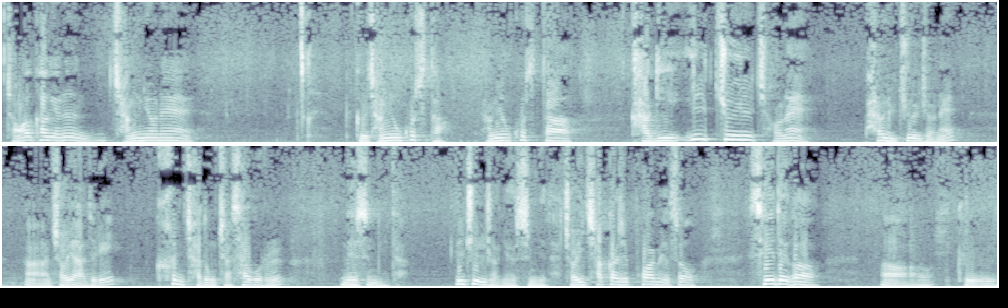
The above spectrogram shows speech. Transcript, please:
정확하게는 작년에 그 작년 코스타, 작년 코스타 가기 일주일 전에, 바로 일주일 전에, 아, 저희 아들이 큰 자동차 사고를 냈습니다. 일주일 전이었습니다. 저희 차까지 포함해서 세 대가, 아, 그,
